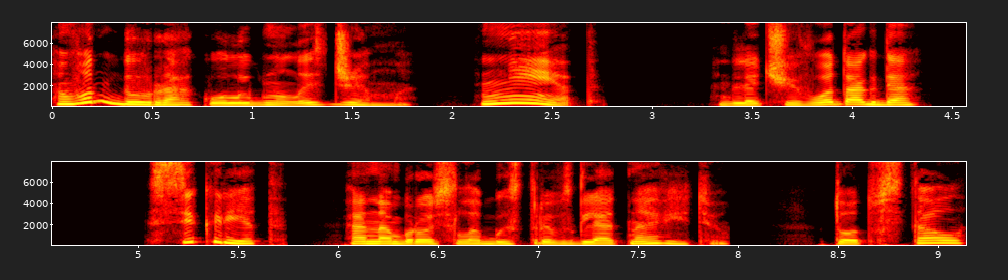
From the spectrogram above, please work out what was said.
«Вот дурак», — улыбнулась Джемма. «Нет». «Для чего тогда?» «Секрет», — она бросила быстрый взгляд на Витю. Тот встал,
